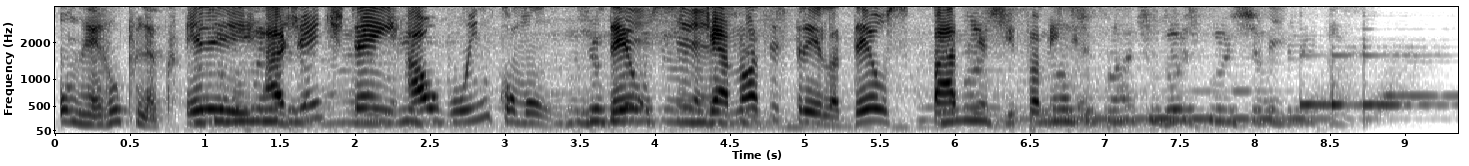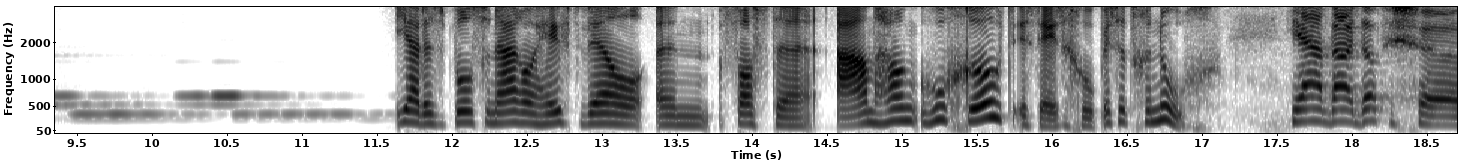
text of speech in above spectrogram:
onherroepelijk. Ele, a gente tem algo in comum. Deus, que é a nossa estrela. Deus, pátria e família. Ja, dus Bolsonaro heeft wel een vaste aanhang. Hoe groot is deze groep? Is het genoeg? Ja, nou, dat is uh,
